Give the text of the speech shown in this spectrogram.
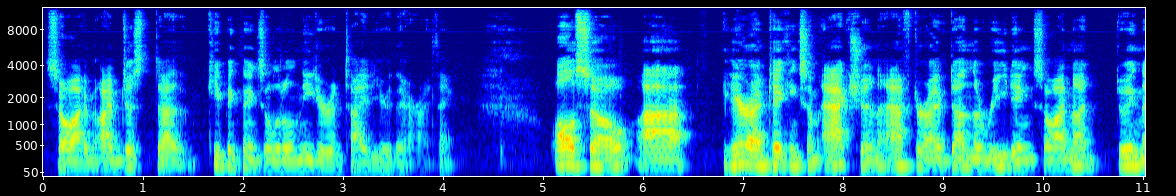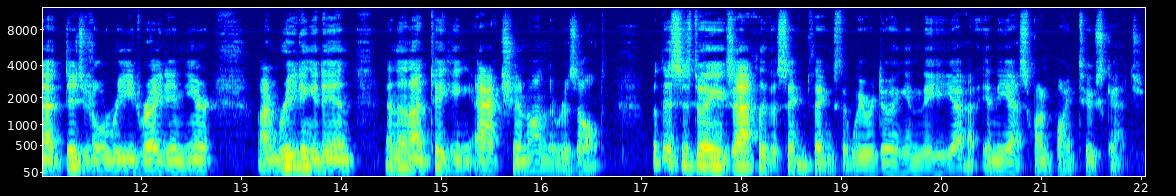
So I'm, I'm just uh, keeping things a little neater and tidier there, I think. Also, uh, here I'm taking some action after I've done the reading, so I'm not doing that digital read right in here. I'm reading it in, and then I'm taking action on the result. But this is doing exactly the same things that we were doing in the, uh, in the S1.2 sketch.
